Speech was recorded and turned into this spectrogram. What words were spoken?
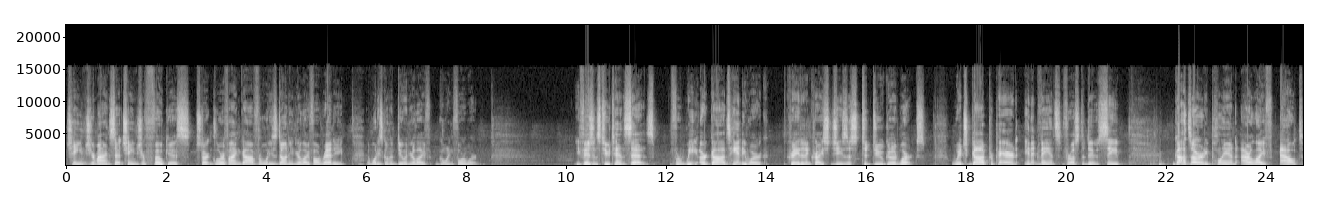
Change your mindset, change your focus, start glorifying God for what He's done in your life already and what He's going to do in your life going forward. Ephesians 2:10 says, "For we are God's handiwork, created in Christ Jesus to do good works, which God prepared in advance for us to do." See, God's already planned our life out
